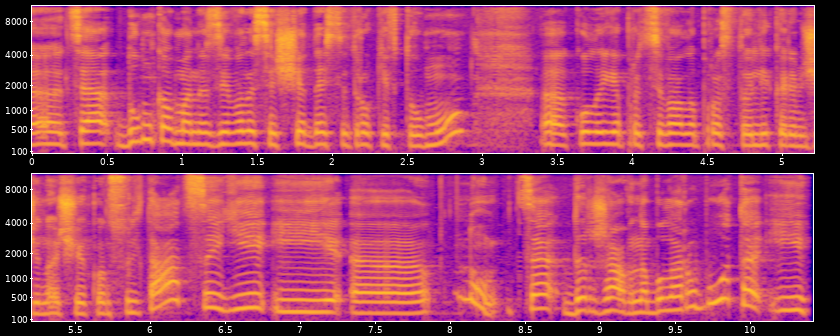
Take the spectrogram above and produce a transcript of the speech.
е, ця думка в мене з'явилася ще 10 років тому, е, коли я працювала просто лікарем жіночої консультації, і е, ну, це державна була робота, і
